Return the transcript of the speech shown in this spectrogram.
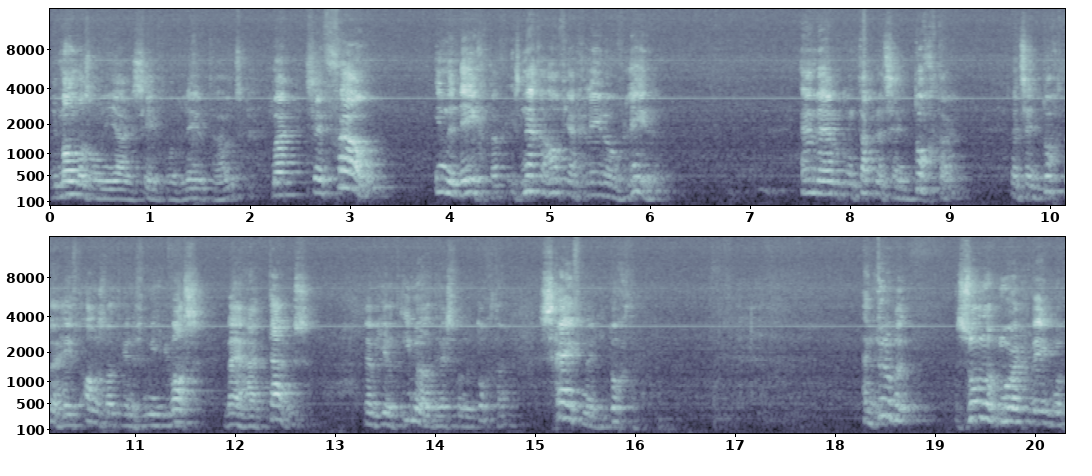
Die man was al in de jaren 70 overleden trouwens. Maar zijn vrouw, in de 90, is net een half jaar geleden overleden. En we hebben contact met zijn dochter. En zijn dochter heeft alles wat er in de familie was bij haar thuis. We hebben hier het e-mailadres van de dochter. Schrijf naar die dochter. En toen op een zondagmorgen weet ik nog,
